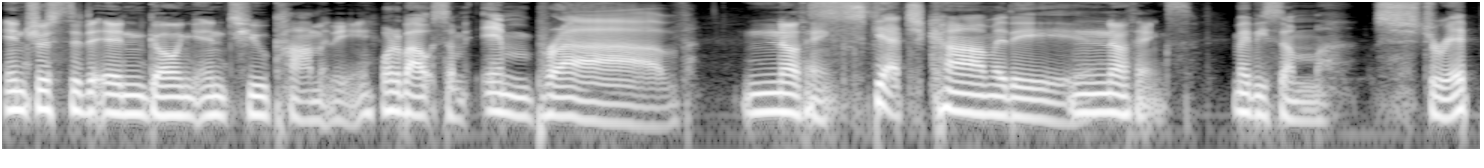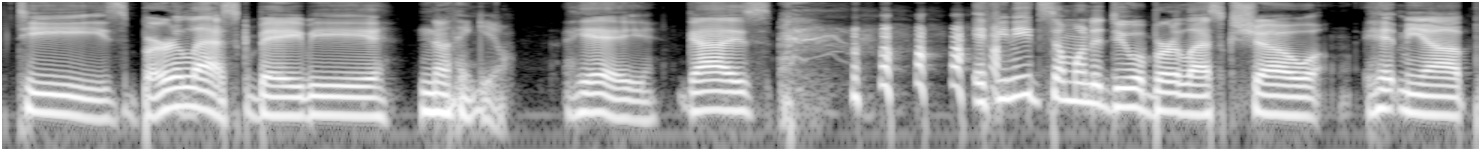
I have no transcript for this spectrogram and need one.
interested in going into comedy. What about some improv? No thanks. Sketch comedy? No thanks. Maybe some striptease, burlesque, baby. No thank you. Hey, guys, if you need someone to do a burlesque show, hit me up.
